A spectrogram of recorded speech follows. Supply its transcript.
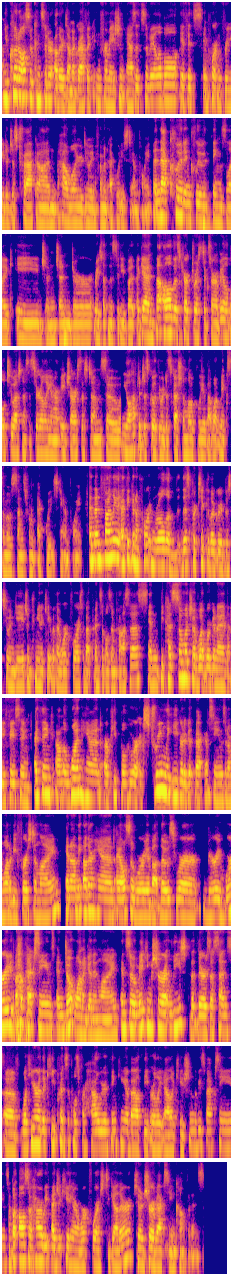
You could also consider other demographic information as it's available if it's important for you to just track on how well you're doing from an equity standpoint. And that could include things like age and gender, race, ethnicity. But again, not all of those characteristics are available to us necessarily in our HR system. So you'll have to just go through a discussion locally about what makes the most sense from an equity standpoint. And then finally, I think an important role of this particular group is to engage and communicate with our workforce about principles and process. And because so much of what we're going to be facing, I think on the one hand, are people people who are extremely eager to get vaccines and want to be first in line. And on the other hand, I also worry about those who are very worried about vaccines and don't want to get in line. And so making sure at least that there's a sense of, well, here are the key principles for how we're thinking about the early allocation of these vaccines, but also how are we educating our workforce together to ensure vaccine confidence.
